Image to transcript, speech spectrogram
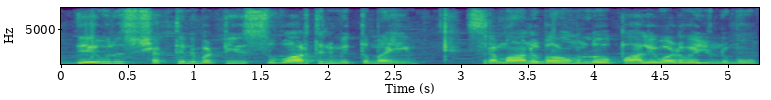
దేవుని శక్తిని బట్టి సువార్త నిమిత్తమై శ్రమానుభవంలో పాలివాడవై ఉండుము.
